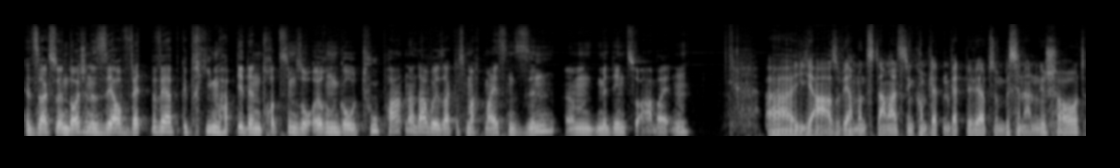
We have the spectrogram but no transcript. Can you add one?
Jetzt sagst du, in Deutschland ist sehr auf Wettbewerb getrieben. Habt ihr denn trotzdem so euren Go-To-Partner da, wo ihr sagt, es macht meistens Sinn, ähm, mit denen zu arbeiten? Äh, ja, also wir haben uns damals den kompletten Wettbewerb so ein bisschen angeschaut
